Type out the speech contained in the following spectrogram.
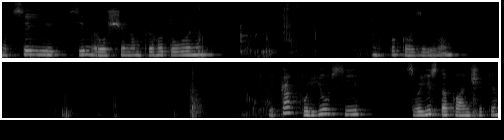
оцею, цим розчином приготовленим. Показую вам. І так полью всі свої стаканчики.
